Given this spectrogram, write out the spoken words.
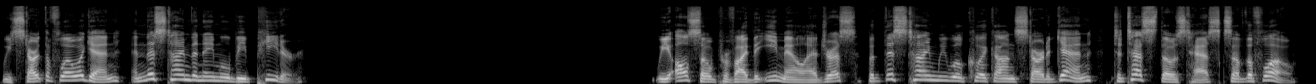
We start the flow again, and this time the name will be Peter. We also provide the email address, but this time we will click on Start Again to test those tasks of the flow.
